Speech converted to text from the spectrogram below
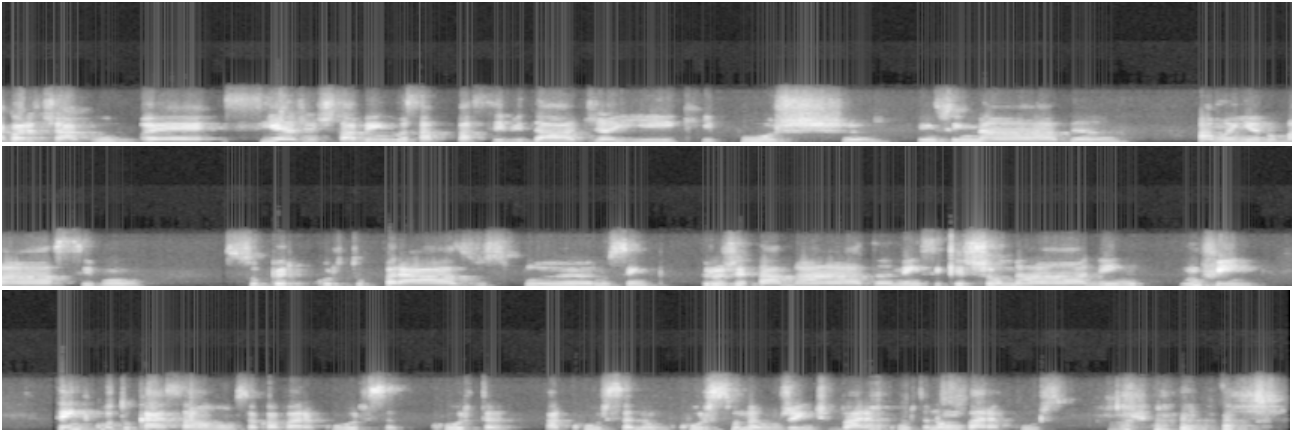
Agora, Thiago, é, se a gente está vendo essa passividade aí, que, puxa, penso em nada, amanhã no máximo, super curto prazo, os planos, sem projetar nada, nem se questionar, nem. Enfim, tem que cutucar essa onça com a vara cursa, curta, a cursa não, curso não, gente, vara curta, não vara curso.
